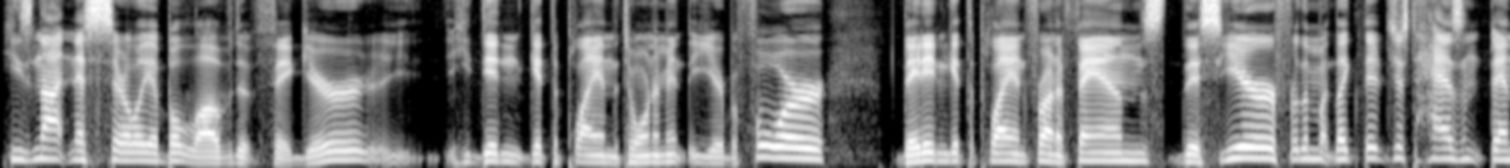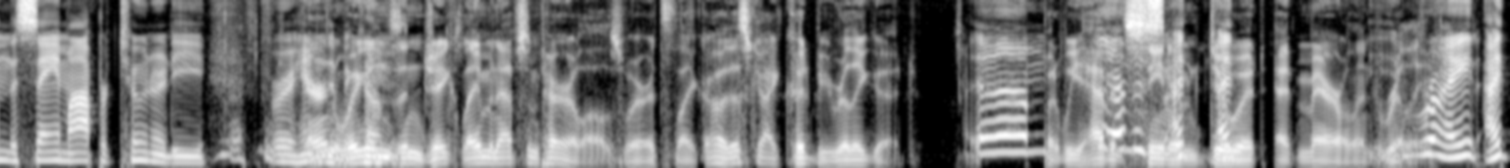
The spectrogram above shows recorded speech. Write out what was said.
He's not necessarily a beloved figure. He didn't get to play in the tournament the year before. They didn't get to play in front of fans this year for them. Like there just hasn't been the same opportunity for him to Aaron. Wiggins and Jake Layman have some parallels where it's like, oh, this guy could be really good, um, but we haven't this- seen I- him do I- it at Maryland really. Right. I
